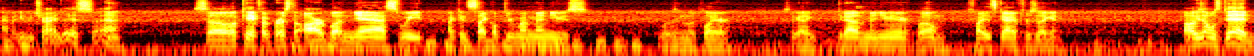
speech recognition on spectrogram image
I haven't even tried this. Eh. So okay, if I press the R button, yeah, sweet. I can cycle through my menus. Wasn't the player. So I gotta get out of the menu here. Boom. Fight this guy for a second. Oh, he's almost dead.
